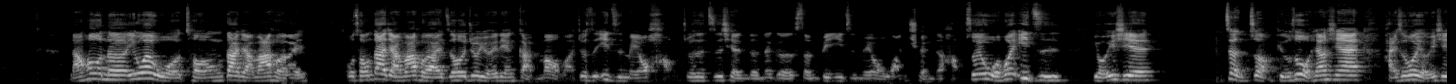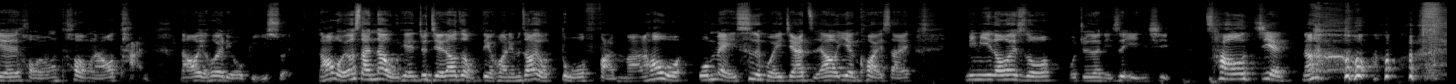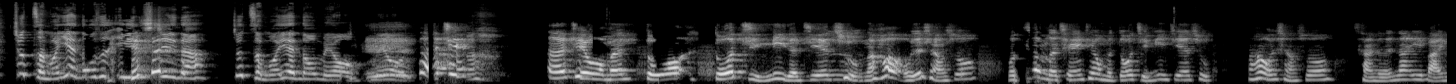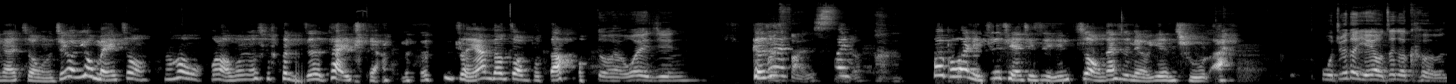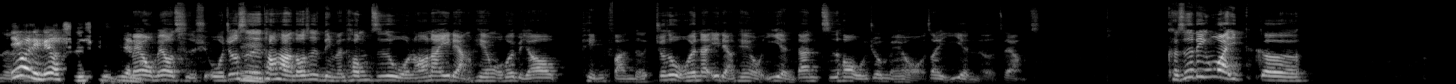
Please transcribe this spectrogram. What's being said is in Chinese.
然后呢，因为我从大甲妈回来。我从大甲妈回来之后，就有一点感冒嘛，就是一直没有好，就是之前的那个生病一直没有完全的好，所以我会一直有一些症状，比如说我像现在还是会有一些喉咙痛，然后痰，然后也会流鼻水，然后我又三到五天就接到这种电话，你们知道有多烦吗？然后我我每次回家只要验快筛，咪咪都会说，我觉得你是阴性，超贱，然后 就怎么验都是阴性啊。就怎么验都没有没有，而且而且我们多多紧密的接触，然后我就想说，我中的前一天我们多紧密接触，然后我就想说，惨的那一把应该中了，结果又没中，然后我老公就说 你真的太强了，怎样都中不到。对我已经可是烦死了，会不会你之前其实已经中，但是没有验出来？我觉得也有这个可能，因为你没有持续，没有没有持续。我就是通常都是你们通知我，然后那一两天我会比较频繁的，就是我会那一两天有验，但之后我就没有再验了这样子。可是另外一个，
